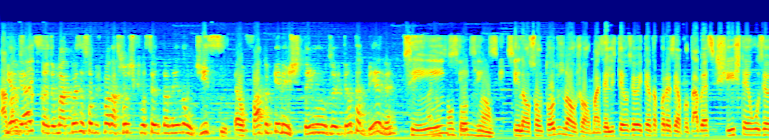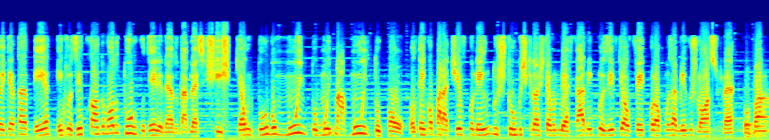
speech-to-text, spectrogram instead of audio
Agora aliás, Sandy, uma coisa sobre os Panasonic que você também não disse é o fato que eles têm uns 80B, né? Sim, Mas não são sim, todos, sim, não. Sim, sim, não são todos não, João. Mas ele tem o Z80, por exemplo. O WSX tem um Z80B, inclusive por causa do modo turbo dele, né? Do WSX, que é um turbo muito, muito, mas muito bom. Não tem comparativo com nenhum dos turbos que nós temos no mercado, inclusive que é feito por alguns amigos nossos, né? Opa!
